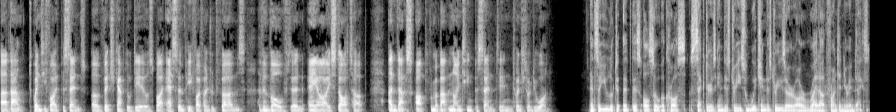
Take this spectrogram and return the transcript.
about 25% of venture capital deals by S&P 500 firms have involved an AI startup. And that's up from about 19% in 2021. And so you looked at this also across sectors, industries. Which industries are, are right out front in your index?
